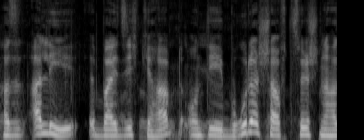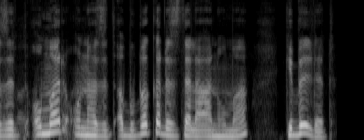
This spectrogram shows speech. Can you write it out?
Hazrat Ali bei sich gehabt und die Bruderschaft zwischen Hazrat Umar und Hazrat Abu Bakr gebildet.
